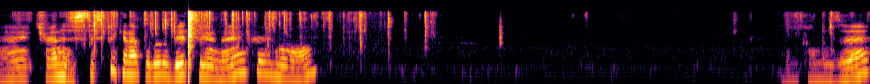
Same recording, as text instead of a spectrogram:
Alright, trying to just picking up a little bit here and there, cruising along. commons there.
